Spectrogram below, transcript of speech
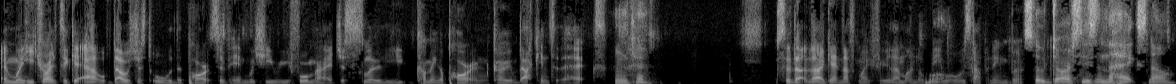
And when he tried to get out, that was just all the parts of him which he reformatted, just slowly coming apart and going back into the hex. Okay, So that, that again, that's my theory. That might not be what was happening, but so Darcy's in the hex now.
